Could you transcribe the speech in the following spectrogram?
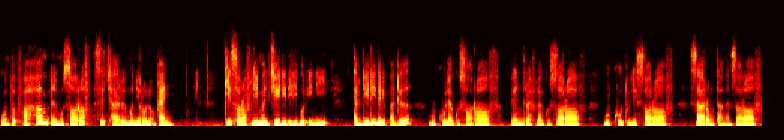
untuk faham ilmu sorof secara menyeronokkan. Kit Sorof 5G Didik Hibur ini terdiri daripada buku lagu sorof, pendrive lagu sorof, buku tulis sorof, sarung tangan sorof,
